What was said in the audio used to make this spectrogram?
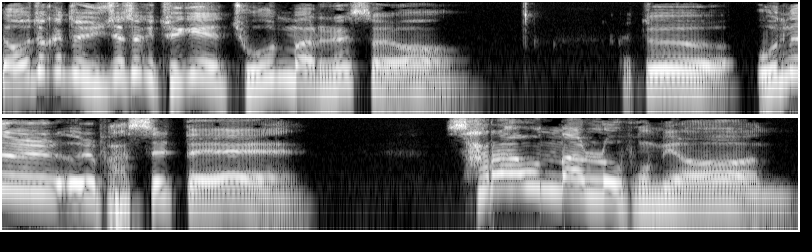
근데 어저께도 유재석이 되게 좋은 말을 했어요. 그쵸. 그, 오늘을 봤을 때, 살아온 날로 보면,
